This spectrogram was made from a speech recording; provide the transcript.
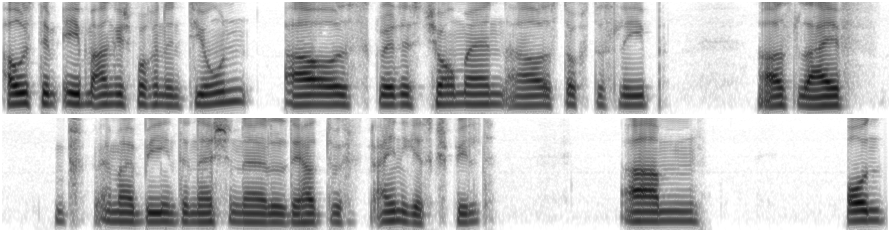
aus dem eben angesprochenen Tune, aus Greatest Showman, aus Doctor Sleep, aus Live, MIB International, der hat wirklich einiges gespielt. Ähm, und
